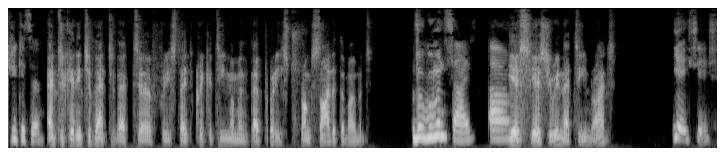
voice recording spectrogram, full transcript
cricketer. And to get into that to that uh, Free State cricket team, I mean, they're a pretty strong side at the moment. The women's side. Um, Yes, yes, you're in that team, right? Yes, yes.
